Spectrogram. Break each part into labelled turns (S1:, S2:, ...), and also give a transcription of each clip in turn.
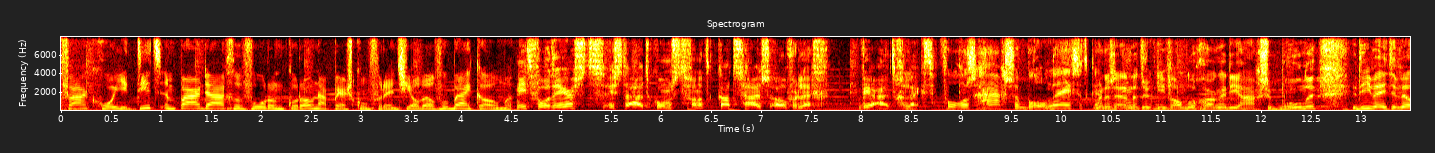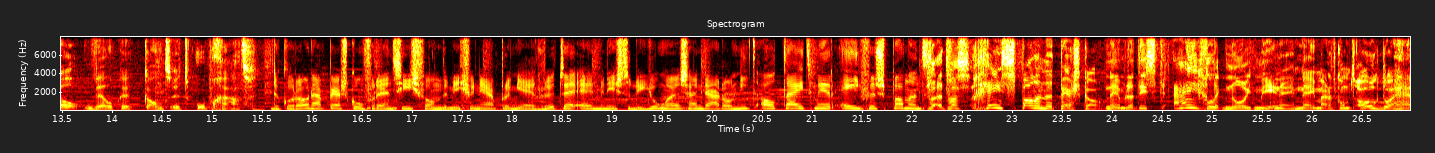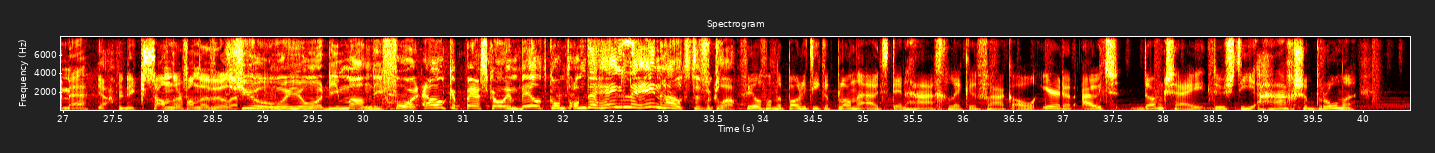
S1: Vaak hoor je dit een paar dagen voor een coronapersconferentie al wel voorbij komen.
S2: Niet voor het eerst is de uitkomst van het katshuisoverleg weer uitgelekt.
S3: Volgens Haagse bronnen heeft het
S4: Maar er zijn er natuurlijk die wandelgangen, die Haagse bronnen. Die weten wel welke kant het opgaat.
S1: De coronapersconferenties van de missionair premier Rutte en minister De Jonge zijn daardoor niet altijd meer even spannend.
S5: Het was geen spannende persco. Nee, maar dat is het eigenlijk nooit meer.
S6: Nee, nee, maar dat komt ook door hem, hè?
S5: Ja.
S6: Door die Xander van der Wulp.
S5: Jongen, jongen, die man die voor elke persco in beeld komt om de hele inhoud te verklappen.
S1: Veel van de politieke plannen uit Den Haag lekken vaak al eerder uit, dankzij dus die Haagse bronnen.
